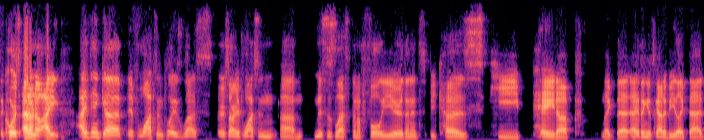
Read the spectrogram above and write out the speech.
the courts. I don't know. I I think uh, if Watson plays less, or sorry, if Watson um, misses less than a full year, then it's because he paid up like that. I think it's got to be like that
